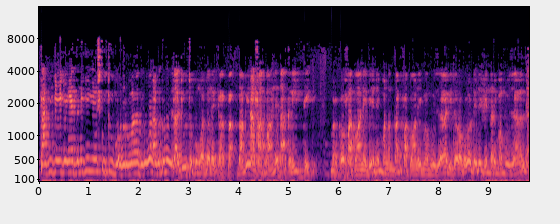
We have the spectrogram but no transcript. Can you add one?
Tapi kayak kayak ngeten iki wis kudu mbok hormati. Kok aku tuh tak diucap ngene bapak. Tapi nak fatwane tak kritik. Mergo fatwane dene menentang fatwane Imam Ghazali. Cara kula dene pinter Imam Ghazali.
